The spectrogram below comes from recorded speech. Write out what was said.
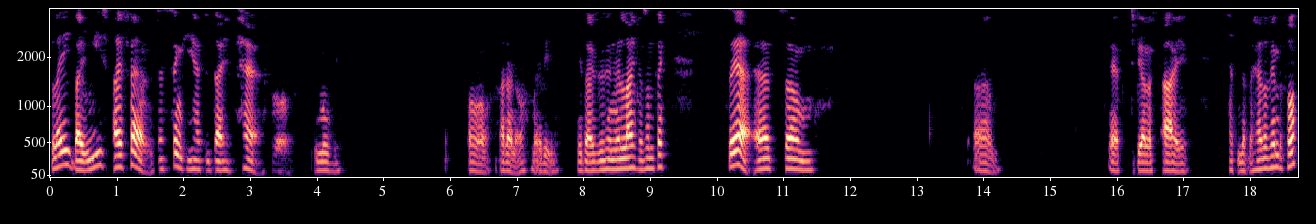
Played by Rhys Ifans. I think he had to dye his hair for the movie. Or, I don't know, maybe he dyes it in real life or something. So yeah, it's um um yeah, to be honest, I had never heard of him before.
